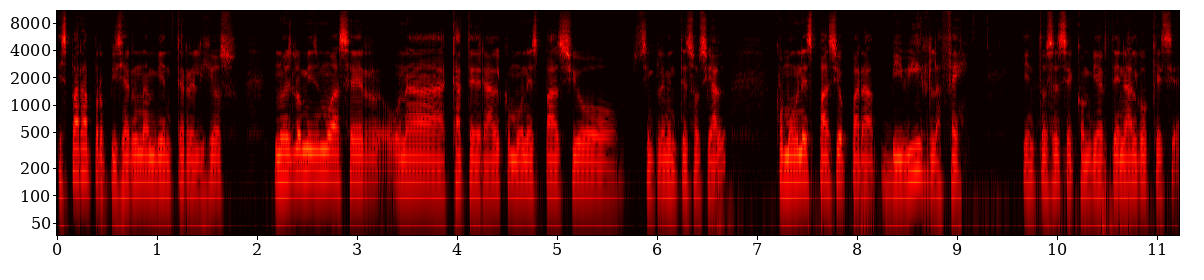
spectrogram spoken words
es para propiciar un ambiente religioso. No es lo mismo hacer una catedral como un espacio simplemente social, como un espacio para vivir la fe. Y entonces se convierte en algo que se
